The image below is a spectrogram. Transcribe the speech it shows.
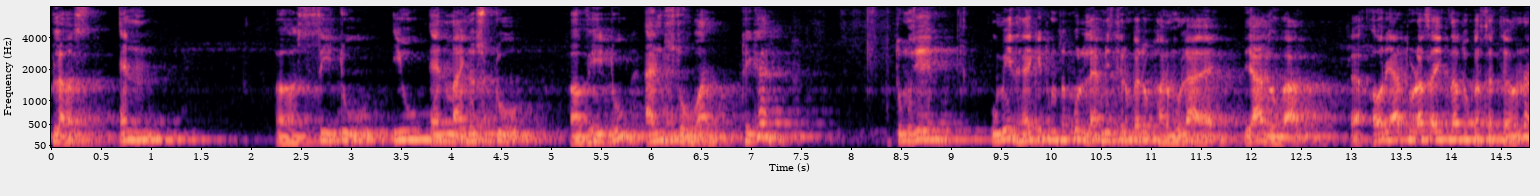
plus n c two u n minus two v two and so on ठीक है? तो मुझे उम्मीद है कि तुम सबको लेबनिज थ्योरम का जो फार्मूला है याद होगा। और यार थोड़ा सा इतना तो कर सकते हो ना?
